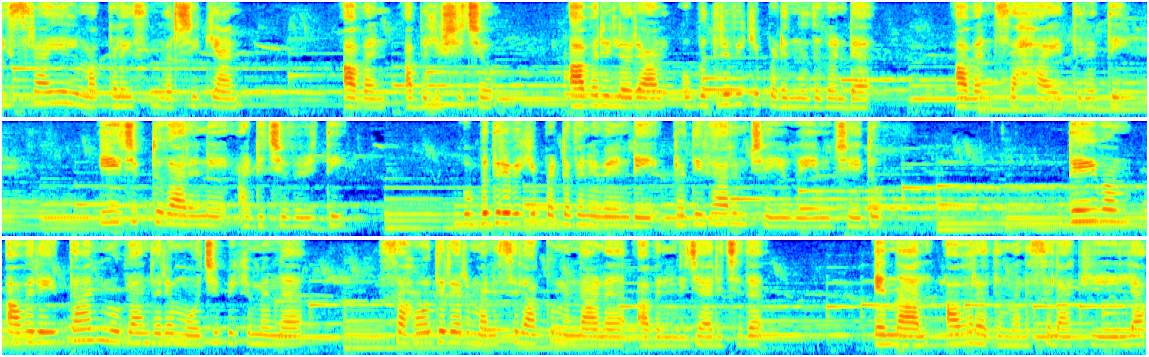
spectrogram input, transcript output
ഇസ്രായേൽ മക്കളെ സന്ദർശിക്കാൻ അവൻ അഭിലഷിച്ചു. അവരിൽ ഒരാൾ ഉപദ്രവിക്കപ്പെടുന്നത് കണ്ട് അവൻ സഹായത്തിനെത്തി. ഈജിപ്തുകാരനെ അടിച്ചു വീഴ്ത്തി. ഉപദ്രവിക്കപ്പെട്ടവനു വേണ്ടി പ്രതികാരം ചെയ്യുകയും ചെയ്തു. ദൈവം അവരെ താൻ മുഖാന്തരം മോചിപ്പിക്കുമെന്ന് സഹോദരർ മനസ്സിലാക്കുമെന്നാണ് അവൻ വിചാരിച്ചത്. എന്നാൽ അവർ അത് മനസ്സിലാക്കിയില്ല.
